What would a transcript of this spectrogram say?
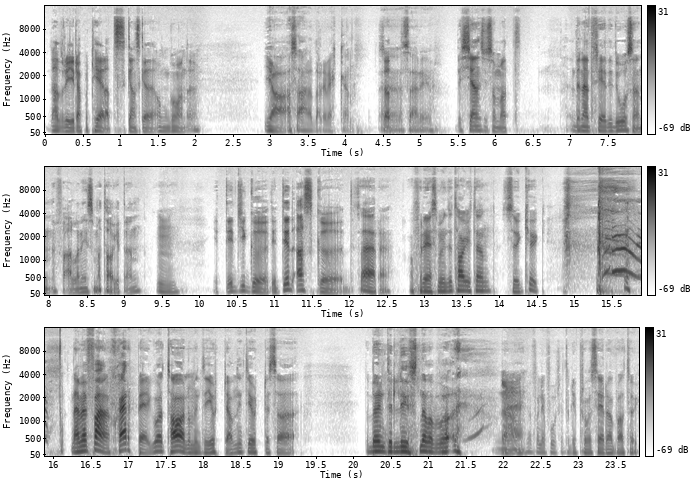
då hade det ju rapporterats ganska omgående. Ja, alltså alla dagar i veckan. Så Så, att- så är det ju. Det känns ju som att den här tredje dosen, för alla ni som har tagit den, Mm. it did you good, it did us good. Så är det. Och för er som inte tagit den, sug kuk. Nej men fan, skärp er. Gå och ta den om ni inte gjort det. Om ni inte gjort det så då behöver ni inte lyssna på... på- Nej, då får ni fortsätta bli provocerade av bra tugg.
